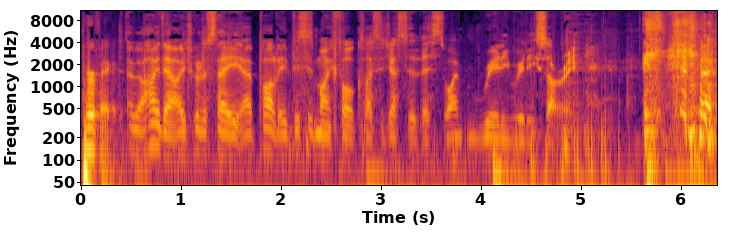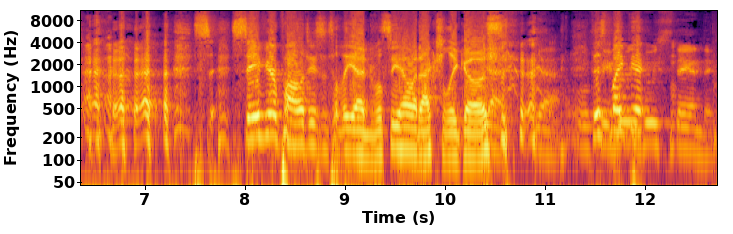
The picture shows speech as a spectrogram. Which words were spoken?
perfect. Uh, Hi there. I just got to say, uh, partly this is my fault because I suggested this, so I'm really, really sorry. S- save your apologies until the end. We'll see how it actually goes. Yeah, This might be a- who's standing.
